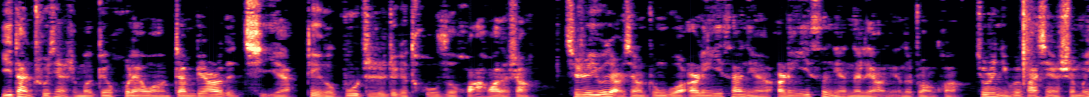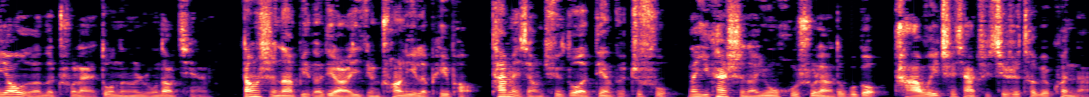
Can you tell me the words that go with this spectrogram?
一旦出现什么跟互联网沾边的企业，这个估值、这个投资哗哗的上，其实有点像中国二零一三年、二零一四年那两年的状况，就是你会发现什么幺蛾子出来都能融到钱。当时呢，彼得蒂尔已经创立了 PayPal，他们想去做电子支付。那一开始呢，用户数量都不够，他维持下去其实特别困难。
